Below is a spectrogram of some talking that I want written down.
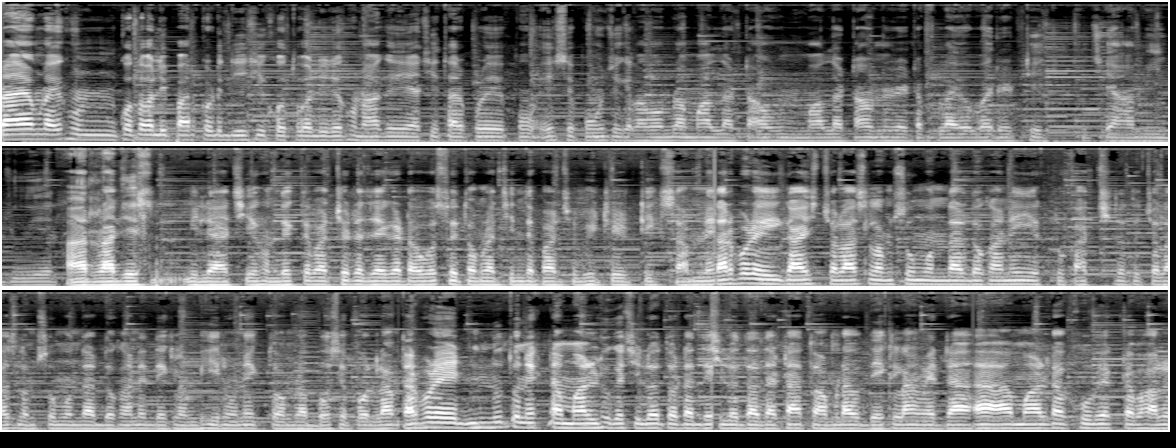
প্রায় আমরা এখন কোতোয়ালি পার করে দিয়েছি, কোতোয়ালির এখন আগে আছি, তারপরে এসে পৌঁছে গেলাম আমরা মালদা টাউন মালদা টাউনের এটা ফ্লাইওভারের ঠিক নিচে আমি, জুয়েল আর রাজেশ মিলে আছি। এখন দেখতে পাচ্ছ এটা জায়গাটা অবশ্যই তোমরা চিনতে পারছ ভিডিওর ঠিক সামনে। তারপরে এই গাইস চলে আসলাম সুমনদার দোকানেই, একটু কাজ ছিল তো চলে আসলাম সুমনদার দোকানে, দেখলাম ভিড় অনেক তো আমরা বসে পড়লাম। তারপরে নতুন একটা মাল ঢুকেছিল তো ওটা দেখছিল দাদাটা, তো আমরাও দেখলাম এটা। মালটা খুব একটা ভালো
